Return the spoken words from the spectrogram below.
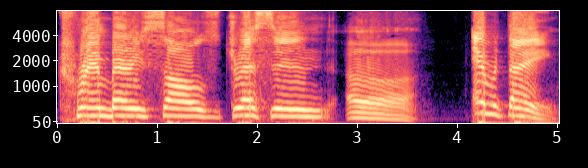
cranberry sauce, dressing, uh, everything.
